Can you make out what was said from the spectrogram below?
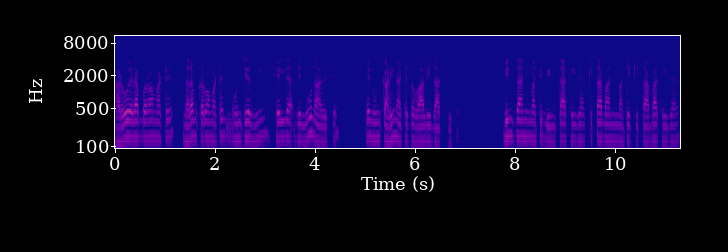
હળવો એરાબ બનાવવા માટે, નરમ કરવા માટે નૂન છેલ્લે જે નૂન આવે છે, એ નૂન કાઢી નાખે તો વાલિદા થઈ જાય. બિનતાનીમાંથી બિનતા થઈ જાય, કિતાબાનીમાંથી કિતાબા થઈ જાય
